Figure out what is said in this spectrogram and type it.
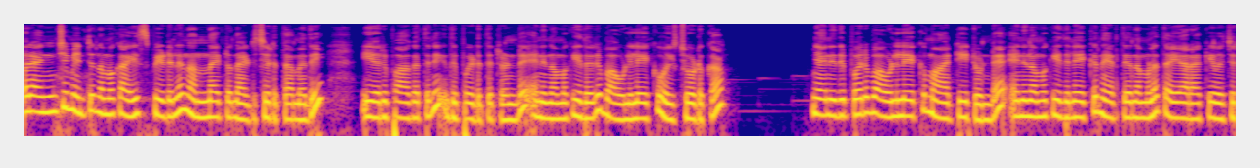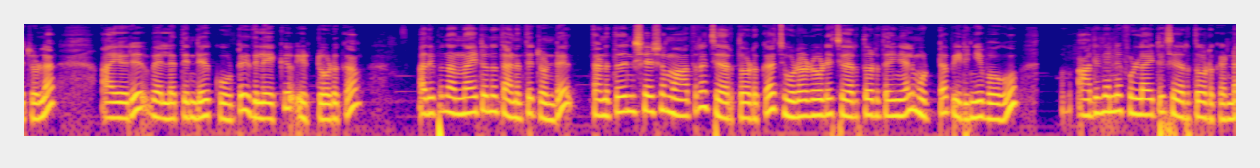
ഒരു അഞ്ച് മിനിറ്റ് നമുക്ക് ഹൈ സ്പീഡിൽ നന്നായിട്ടൊന്ന് അടിച്ചെടുത്താൽ മതി. ഈ ഒരു പാകത്തിന് ഇതിപ്പോൾ എടുത്തിട്ടുണ്ട്. ഇനി നമുക്ക് ഇതൊരു ബൗളിലേക്ക് ഒഴിച്ചു കൊടുക്കാം. ഞാനിതിപ്പോൾ ഒരു ബൗളിലേക്ക് മാറ്റിയിട്ടുണ്ട്. ഇനി നമുക്ക് ഇതിലേക്ക് നേരത്തെ നമ്മൾ തയ്യാറാക്കി വെച്ചിട്ടുള്ള ആ ഒരു വെള്ളത്തിന്റെ കൂട്ട് ഇതിലേക്ക് ഇട്ട് കൊടുക്കാം. അതിപ്പോൾ നന്നായിട്ടൊന്ന് തണുത്തിട്ടുണ്ട്. തണുത്തതിന് ശേഷം മാത്രം ചേർത്ത് കൊടുക്കുക. ചൂടോടുകൂടി ചേർത്ത് കൊടുത്തു കഴിഞ്ഞാൽ മുട്ട പിരിഞ്ഞു പോകും. ആദ്യം തന്നെ ഫുള്ളായിട്ട് ചേർത്ത് കൊടുക്കേണ്ട.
